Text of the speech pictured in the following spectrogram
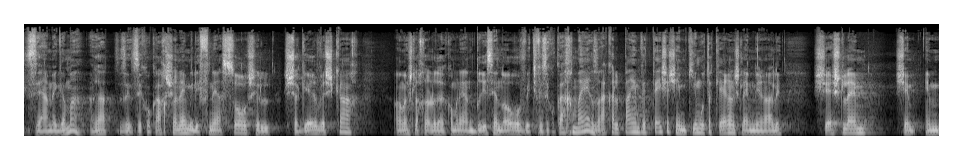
זה המגמה, את יודעת, זה, זה כל כך שונה מלפני עשור של שגר ושכח. היום יש לך, לא יודע, כל מיני אנדריסן הורוביץ', וזה כל כך מהר, זה רק 2009 שהם הקימו את הקרן שלהם נראה לי, שיש להם, שהם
